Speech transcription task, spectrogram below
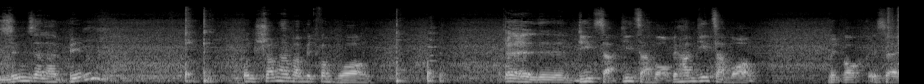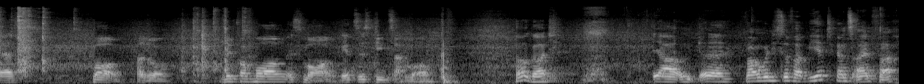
Simsalabim. Und schon haben wir Mittwochmorgen. Äh, äh, Dienstag, Dienstagmorgen. Wir haben Dienstagmorgen. Mittwoch ist ja erst morgen. Also Mittwochmorgen ist morgen. Jetzt ist Dienstagmorgen. Oh Gott. Ja, und äh, warum bin ich so verwirrt? Ganz einfach.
